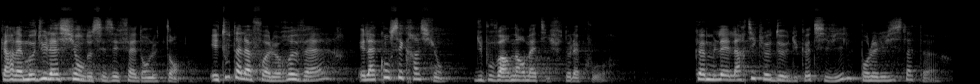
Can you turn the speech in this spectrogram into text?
Car la modulation de ces effets dans le temps est tout à la fois le revers et la consécration du pouvoir normatif de la Cour, comme l'est l'article 2 du Code civil pour le législateur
